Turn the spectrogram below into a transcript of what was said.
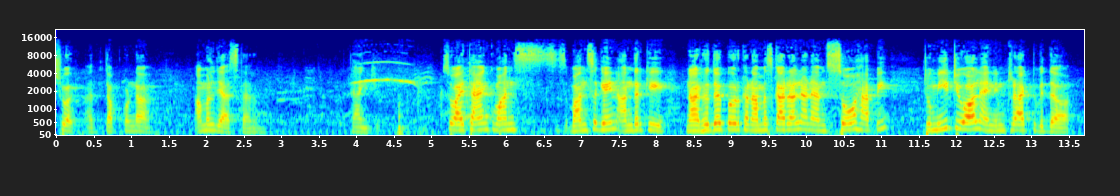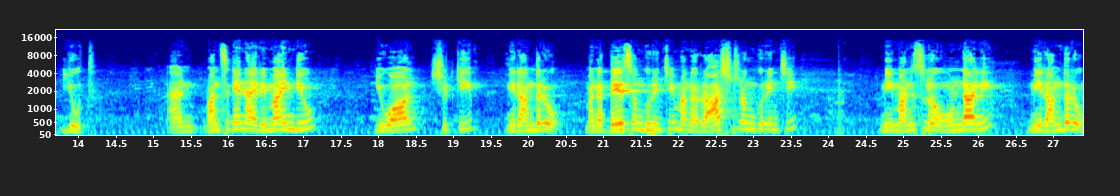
sure అది తప్పకుండా అమలు చేస్తారు. Thank you so I thank once once again అందరికీ నా హృదయపూర్వక నమస్కారాలు and I'm so happy to meet you all and interact with the youth and once again I remind you you all should keep మీరందరూ మన దేశం గురించి మన రాష్ట్రం గురించి మీ మనసులో ఉండాలి. మీరందరూ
